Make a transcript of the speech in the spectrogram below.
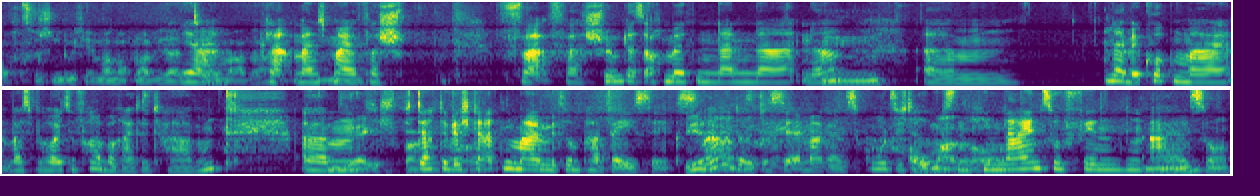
auch zwischendurch immer noch mal wieder ja, Thema sein. klar, manchmal versch ver verschwimmt das auch miteinander. Ne? Mhm. Ähm, na, wir gucken mal, was wir heute vorbereitet haben. Ähm, sehr ich gespannt dachte, wir starten mal mit so ein paar Basics. Ja, ne? Das bitte. ist ja immer ganz gut, sich da ein bisschen raus. Mhm. hineinzufinden. Also,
